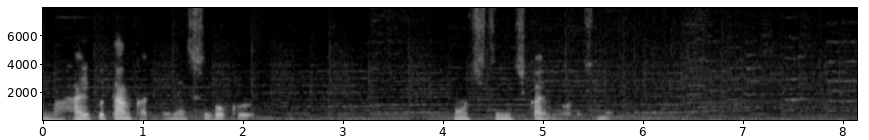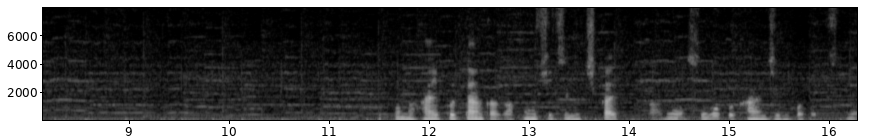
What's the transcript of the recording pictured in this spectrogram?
まあ、俳句短歌ってね、すごく本質に近いものですね。この俳句短歌が本質に近いというのはね、すごく感じることですね。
